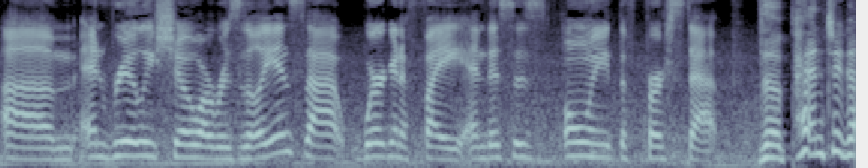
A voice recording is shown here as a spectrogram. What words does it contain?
um, and really show our resilience that we're going to fight. And this is only the first step. The Pentagon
